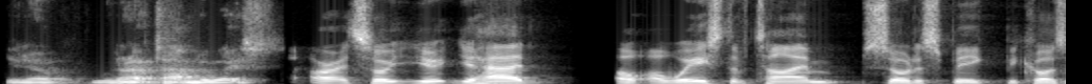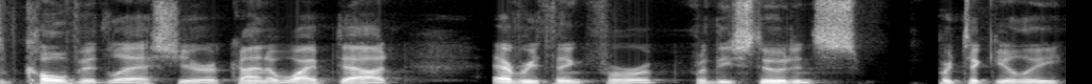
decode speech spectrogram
you know, we don't have time to waste. All right. So you, you had a, a waste of time, so to speak, because of COVID last year. It kind of wiped out everything for, for these students, particularly,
